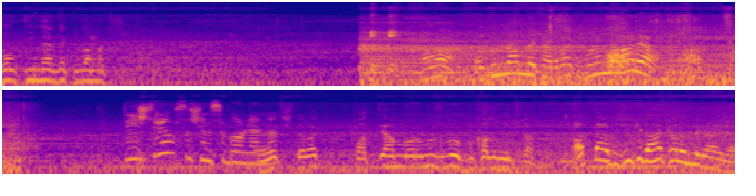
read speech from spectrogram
Soğuk günlerde kullanmak için. Aa, odundan beter bak bunun da var ya. Değiştiriyor musun şimdi su borularını? Evet işte bak patlayan borumuz bu, bu kalınlıkta. Hatta bizimki daha kalındı galiba.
